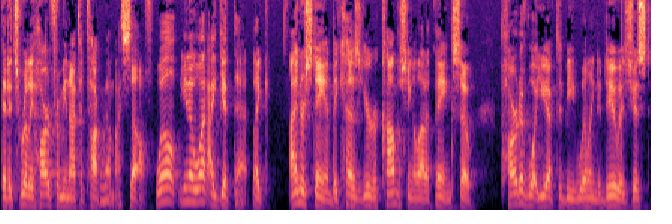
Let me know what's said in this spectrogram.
that it's really hard for me not to talk about myself. Well, you know what? I get that. Like I understand because you're accomplishing a lot of things. So part of what you have to be willing to do is just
